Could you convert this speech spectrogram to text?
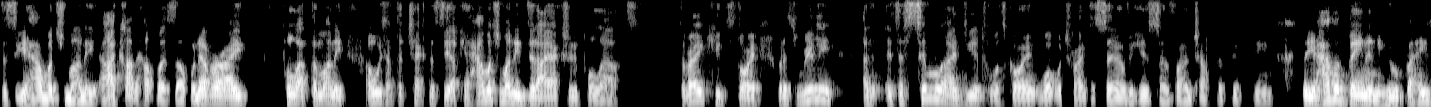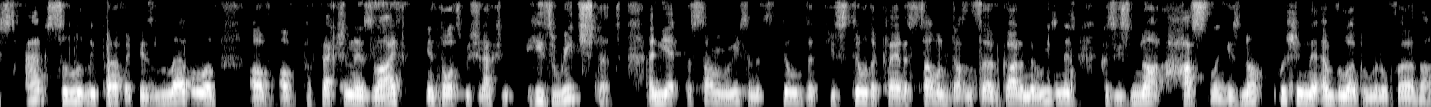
to see how much money. I can't help myself. Whenever I pull out the money, I always have to check to see, okay, how much money did I actually pull out? It's a very cute story, but it's really it's a similar idea to what's going, what we're trying to say over here so far in chapter 15. That you have a Bainani who behaves absolutely perfect. His level of, of, of perfection in his life, in thought, speech, and action, he's reached it. And yet, for some reason, it's still de- he's still declared as someone who doesn't serve God. And the reason is because he's not hustling, he's not pushing the envelope a little further.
